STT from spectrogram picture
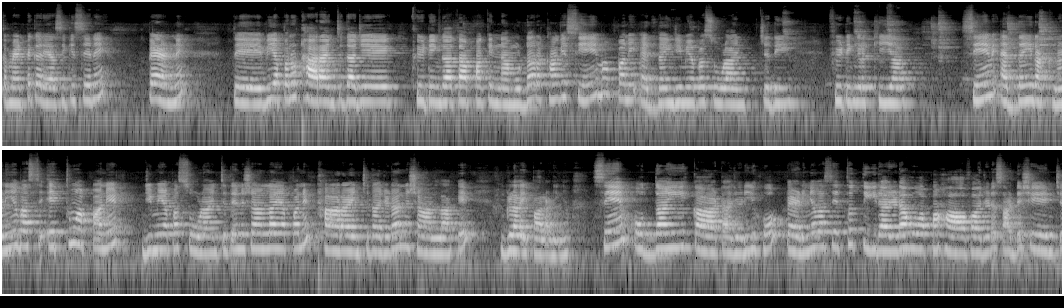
ਕਮੈਂਟ ਕਰਿਆ ਸੀ ਕਿਸੇ ਨੇ, ਭੈਣ ਨੇ, ਤੇ ਵੀ ਆਪਾਂ ਨੂੰ 18 ਇੰਚ ਦਾ ਜੇ ਫਿਟਿੰਗ ਆ ਤਾਂ ਆਪਾਂ ਕਿੰਨਾ ਮੋਢਾ ਰੱਖਾਂਗੇ? ਸੇਮ ਆਪਾਂ ਨੇ ਐਦਾਂ ਹੀ ਜਿਵੇਂ ਆਪਾਂ 16 ਇੰਚ ਦੀ ਫਿਟਿੰਗ ਰੱਖੀ ਆ। ਸੇਮ ਐਦਾਂ ਹੀ ਰੱਖ ਲੈਣੀ ਆ, ਬਸ ਇੱਥੋਂ ਆਪਾਂ ਨੇ ਜਿਵੇਂ ਆਪਾਂ 16 ਇੰਚ ਤੇ ਨਿਸ਼ਾਨ ਲਾਇਆ ਆਪਾਂ ਨੇ 18 ਇੰਚ ਦਾ ਜਿਹੜਾ ਨਿਸ਼ਾਨ ਲਾ ਕੇ ਗਲਾਈ ਪਾ ਲੈਣੀ ਆ। ਸੇਮ ਉਦਾਂ ਹੀ ਕਾਟ ਆ ਜਿਹੜੀ ਉਹ ਪੈਣੀ ਆ, ਬਸ ਇੱਥੋਂ ਤੀਰਾ ਜਿਹੜਾ ਉਹ ਆਪਾਂ ਹਾਫ ਆ, ਜਿਹੜਾ 6.5 ਇੰਚ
